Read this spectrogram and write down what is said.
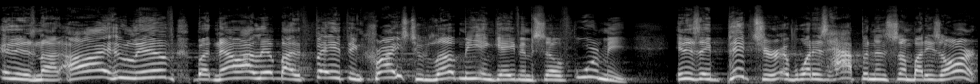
And it is not I who live, but now I live by faith in Christ who loved me and gave himself for me. It is a picture of what has happened in somebody's heart.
